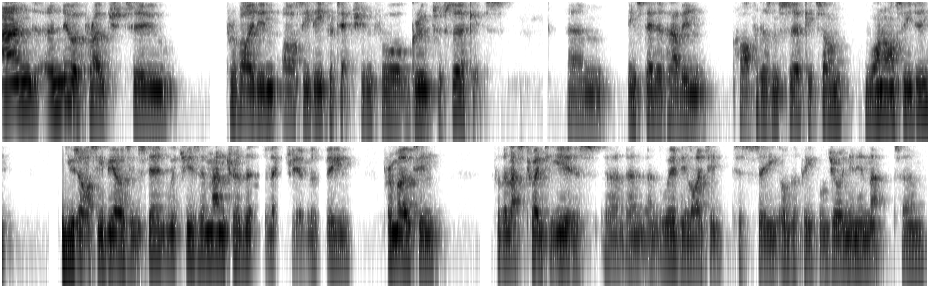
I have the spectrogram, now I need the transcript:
and a new approach to providing RCD protection for groups of circuits um, instead of having half a dozen circuits on one RCD. Use RCBOs instead, which is a mantra that Electrium have been promoting for the last 20 years, uh, and, and, we're delighted to see other people joining in that, um,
